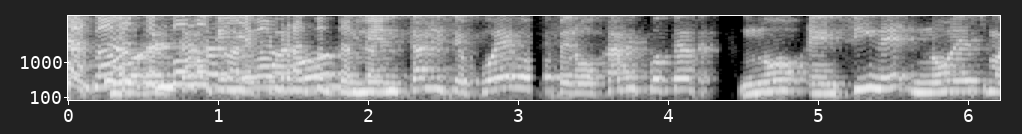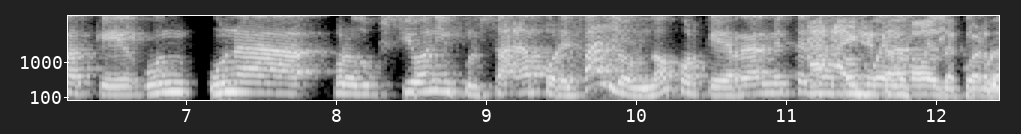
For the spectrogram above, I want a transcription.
Vamos con Momo, que lleva un rato también. del Cáliz de Fuego, pero Harry Potter no en cine no es más que un, una producción impulsada por el fandom, ¿no? Porque realmente no Ah, son buenas todos de acuerdo.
